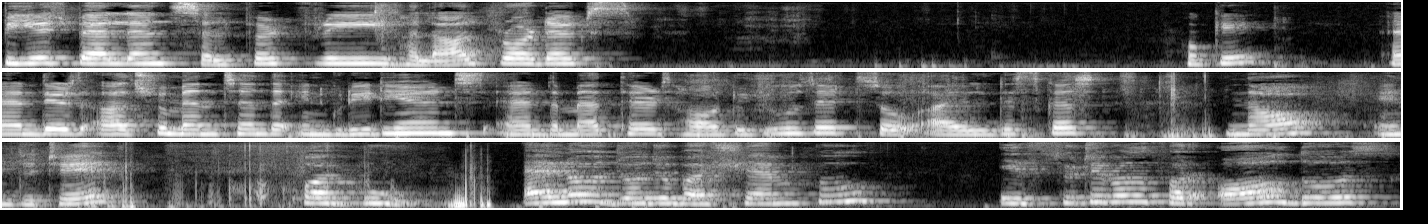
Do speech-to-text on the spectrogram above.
pH balance, sulfate free, halal products. Okay, and there's also mentioned the ingredients and the methods how to use it. So I'll discuss now in detail. For who? Aloe Jojoba shampoo is suitable for all those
